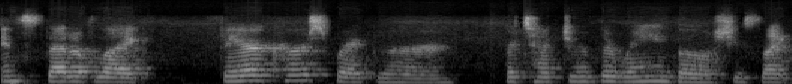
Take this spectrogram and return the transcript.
instead of like Feyre cursebreaker, protector of the rainbow, she's like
